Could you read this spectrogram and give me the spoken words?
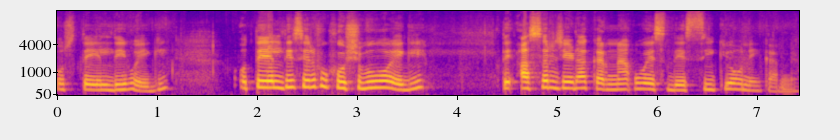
ਉਸ ਤੇਲ ਦੀ ਹੋਏਗੀ। ਉਹ ਤੇਲ ਦੀ ਸਿਰਫ ਖੁਸ਼ਬੂ ਹੋਏਗੀ ਤੇ ਅਸਰ ਜਿਹੜਾ ਕਰਨਾ ਉਹ ਇਸ ਦੇਸੀ ਘਿਓ ਨਹੀਂ ਕਰਨਾ।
